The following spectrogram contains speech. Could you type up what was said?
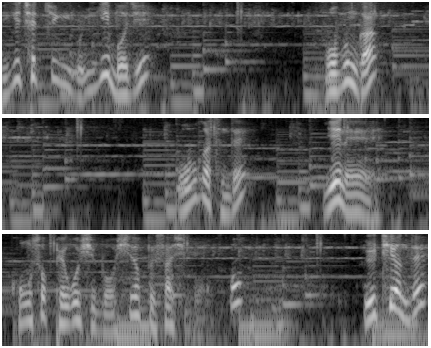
이게 채찍이고 이게 뭐지? 오븐가? 오브 같은데? 얘네 공속 155 신속 145 어? 1티어인데?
